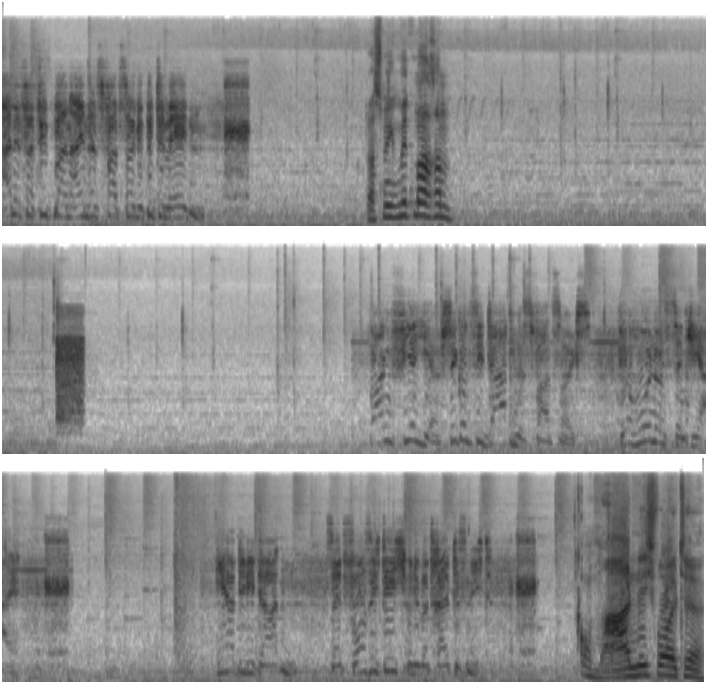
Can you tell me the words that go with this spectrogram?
Alle verfügbaren Einsatzfahrzeuge bitte melden. Lass mich mitmachen. 4 hier. Schick uns die Daten des Fahrzeugs. Wir holen uns den Kerl. Hier habt ihr die Daten. Seid vorsichtig und übertreibt es nicht. Oh Mann, ich wollte.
